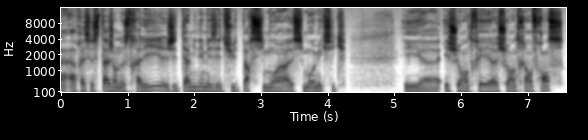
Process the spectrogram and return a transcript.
après ce stage en Australie, j'ai terminé mes études par six mois, six mois au Mexique. Et, euh, je, suis rentré, je suis rentré en France.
